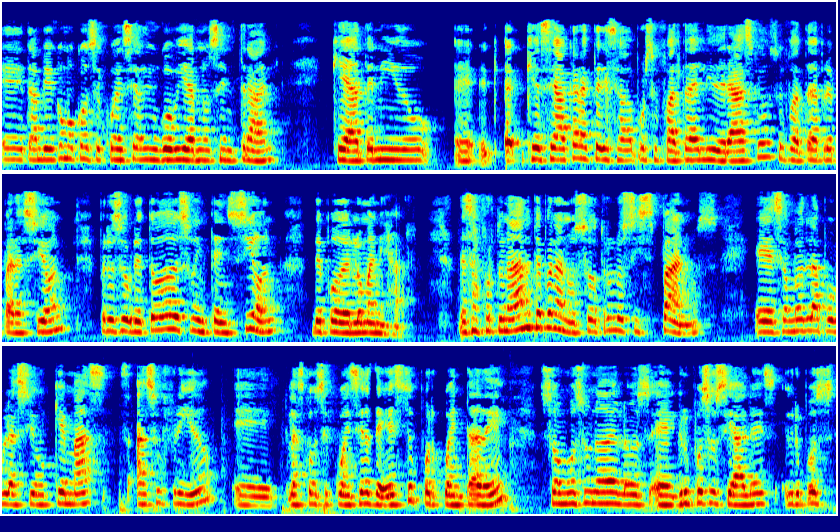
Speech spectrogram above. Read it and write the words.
eh, también como consecuencia de un gobierno central que ha tenido eh, eh, que se ha caracterizado por su falta de liderazgo, su falta de preparación, pero sobre todo de su intención de poderlo manejar. Desafortunadamente para nosotros los hispanos, eh, somos la población que más ha sufrido las consecuencias de esto por cuenta de, somos uno de los grupos sociales, grupos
